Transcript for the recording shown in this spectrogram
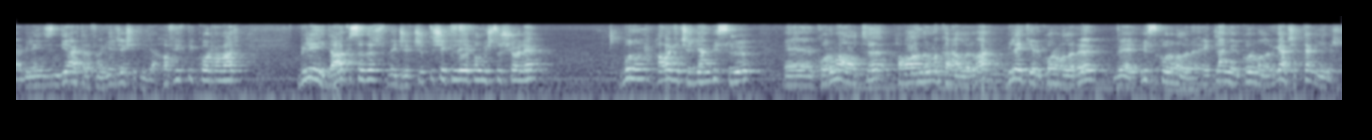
yani bileğinizin diğer tarafına gelecek şekilde hafif bir koruma var. Bileği daha kısadır ve cırt cırtlı şekilde yapılmıştır şöyle. Bunun hava geçirgen bir sürü e, koruma altı havalandırma kanalları var. Bilek yeri korumaları ve üst korumaları, eklem yeri korumaları gerçekten iyidir.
